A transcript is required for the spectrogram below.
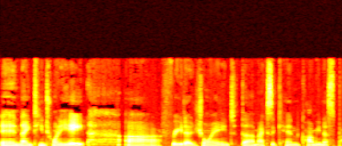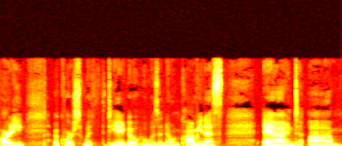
In 1928, uh, Frida joined the Mexican Communist Party, of course, with Diego, who was a known communist. And um,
